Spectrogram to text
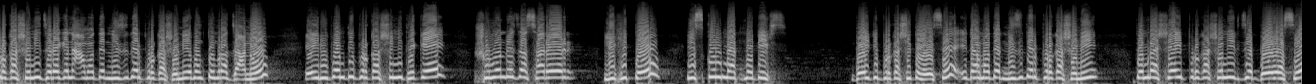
প্রকাশনী, যেটা কিনা আমাদের নিজেদের প্রকাশনী, এবং তোমরা জানো, এই রূপন্তী প্রকাশনী থেকে সুমন রেজা স্যারের লিখিত স্কুল ম্যাথমেটিক্স বইটি প্রকাশিত হয়েছে। এটা আমাদের নিজেদের প্রকাশনী। তোমরা সেই প্রকাশনীর যে বই আছে,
